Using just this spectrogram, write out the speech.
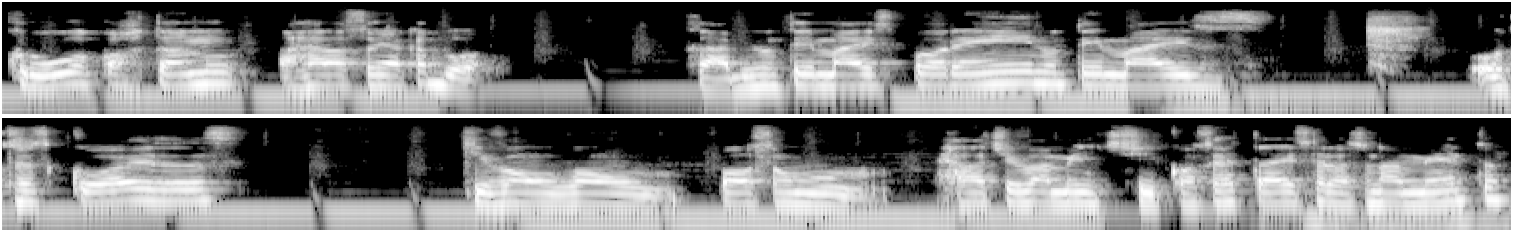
crua, cortando a relação e acabou. Sabe? Não tem mais porém, não tem mais outras coisas que vão, vão possam relativamente consertar esse relacionamento.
